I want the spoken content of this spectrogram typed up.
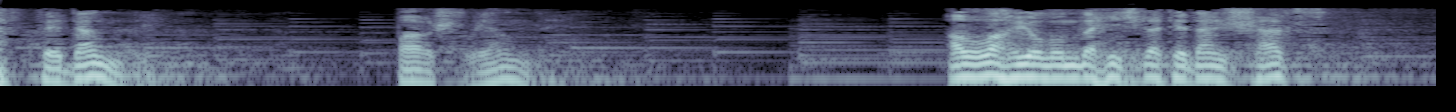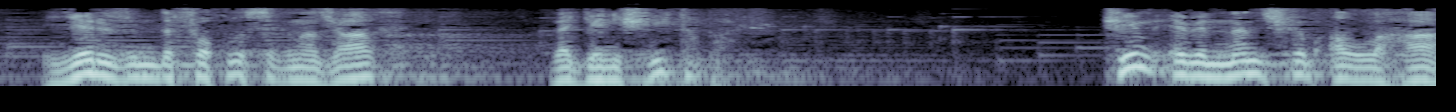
əfv edəndir, bağışlayandır. Allah yolunda hicrət edən şəxs yer üzündə çoxlu sığınacaq və genişlik tapar. Kim evindən çıxıb Allaha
